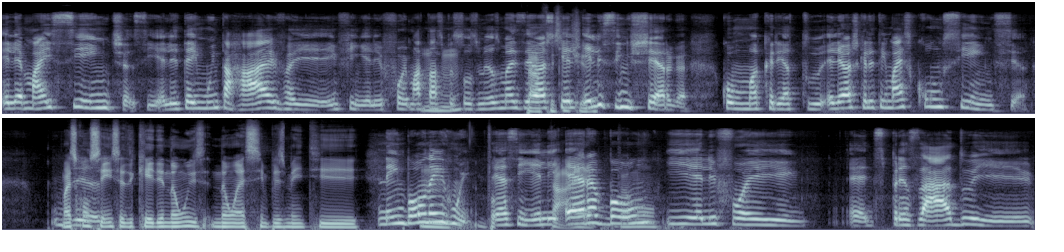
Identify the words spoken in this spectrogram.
ele é mais ciente, assim. Ele tem muita raiva e, enfim, ele foi matar uhum. as pessoas mesmo, mas eu ah, acho que ele, ele, se enxerga como uma criatura. Ele, eu acho que ele tem mais consciência. Mais de... consciência de que ele não, não é simplesmente. Nem bom hum, nem ruim. É assim, ele tá, era é, bom vamos... e ele foi é, desprezado e,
